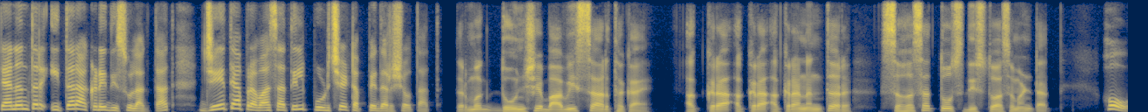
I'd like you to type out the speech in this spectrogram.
त्यानंतर इतर आकडे दिसू लागतात जे त्या प्रवासातील पुढचे टप्पे दर्शवतात. तर मग दोनशे बावीसचा अर्थ काय? अकरा अकरा अकरा नंतर सहसा तोच दिसतो असं म्हणतात. हो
